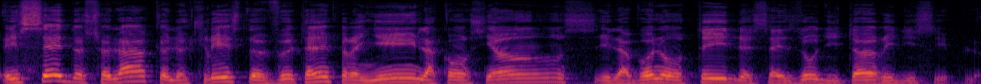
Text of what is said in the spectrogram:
et c'est de cela que le Christ veut imprégner la conscience et la volonté de ses auditeurs et disciples.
